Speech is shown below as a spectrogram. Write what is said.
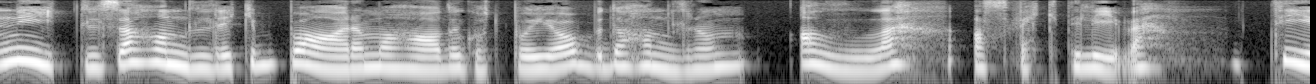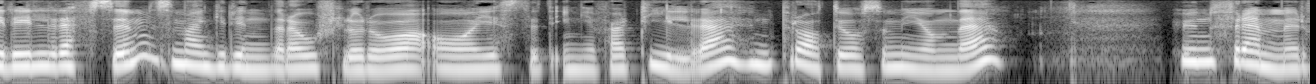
nytelse handler ikke bare om å ha det godt på jobb, det handler om alle aspekt i livet. Tiril Refsum, som er gründer av Oslo Rå og gjestet Ingefær tidligere, hun prater jo også mye om det. Hun fremmer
